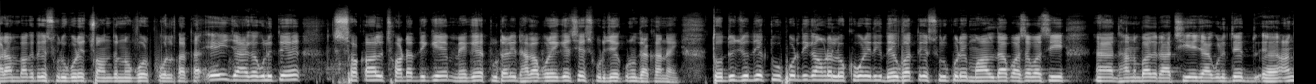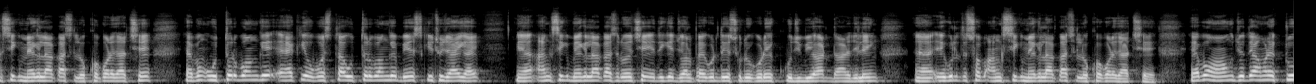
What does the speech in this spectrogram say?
আরামবাগ থেকে শুরু করে চন্দ্রনগর, কলকাতা এই জায়গাগুলিতে সকাল ছটার দিকে মেঘে টোটালি ঢাকা পড়ে গেছে সূর্যের কোনো দেখা নাই। তো যদি একটু উপর দিকে আমরা লক্ষ্য করি, এদিকে দেওঘর থেকে শুরু করে মালদা, পাশাপাশি ধানবাদ, রাঁচি এই জায়গাগুলিতে আংশিক মেঘলা আকাশ লক্ষ্য করা যাচ্ছে। এবং উত্তরবঙ্গে একই অবস্থা, উত্তরবঙ্গে বেশ কিছু জায়গায় আহ, আংশিক মেঘলা আকাশ রয়েছে। এদিকে জলপাইগুড়ি থেকে শুরু করে কুচবিহার, দার্জিলিং এগুলোতে সব আংশিক মেঘলা আকাশ লক্ষ্য করা যাচ্ছে। এবং যদি আমরা একটু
